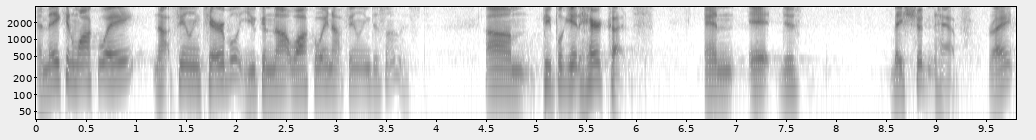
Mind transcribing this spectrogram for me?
And they can walk away not feeling terrible. You can not walk away not feeling dishonest um, people get haircuts, and it just, they shouldn't have, right?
